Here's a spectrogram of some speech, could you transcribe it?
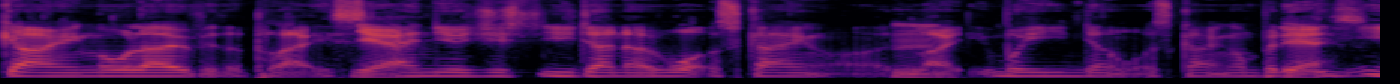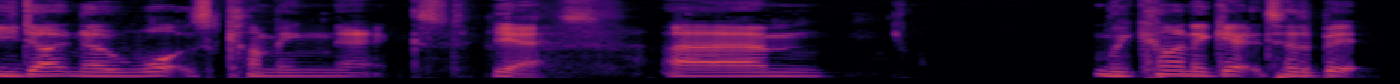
going all over the place Yeah. and you just you don't know what's going on Mm. like well you know what's going on but Yes. it, you don't know what's coming next Yes. um we kind of get to the bit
